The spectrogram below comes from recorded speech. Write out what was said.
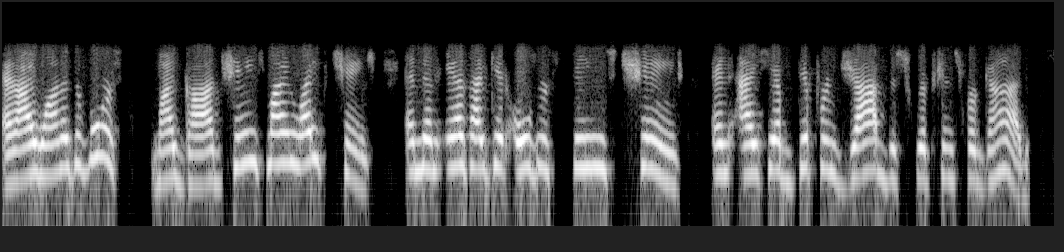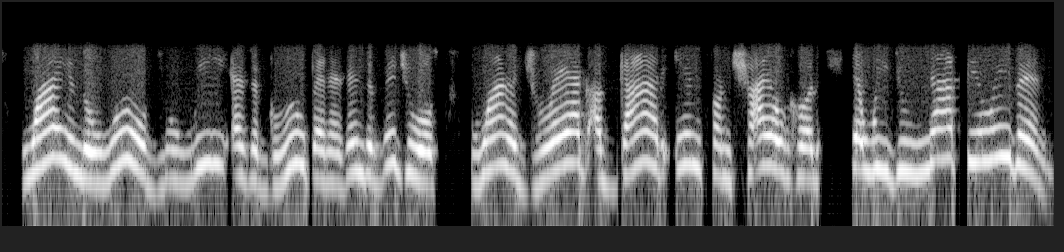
and I want a divorce. My God changed, my life changed. And then as I get older, things change, and I have different job descriptions for God. Why in the world do we as a group and as individuals want to drag a God in from childhood that we do not believe in?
